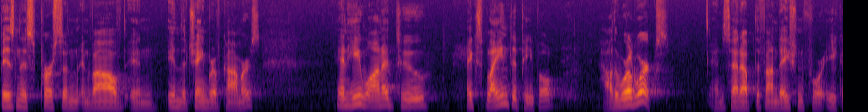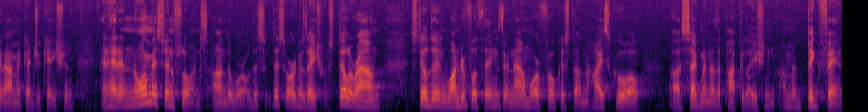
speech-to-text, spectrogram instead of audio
business person involved in, in the Chamber of Commerce. And he wanted to explain to people how the world works and set up the foundation for economic education and had enormous influence on the world. This, this organization was still around, still doing wonderful things. They're now more focused on the high school uh, segment of the population. I'm a big fan.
